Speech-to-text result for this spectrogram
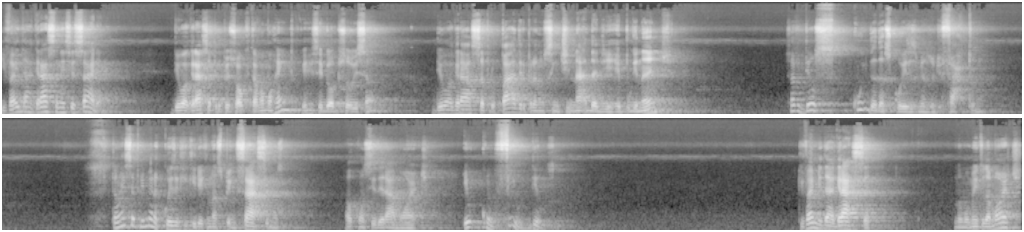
e vai dar a graça necessária. Deu a graça para o pessoal que estava morrendo, que recebeu a absolvição, deu a graça para o padre para não sentir nada de repugnante. Sabe, Deus cuida das coisas mesmo de fato. Né? Então, essa é a primeira coisa que queria que nós pensássemos ao considerar a morte. Eu confio em Deus que vai me dar graça no momento da morte,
